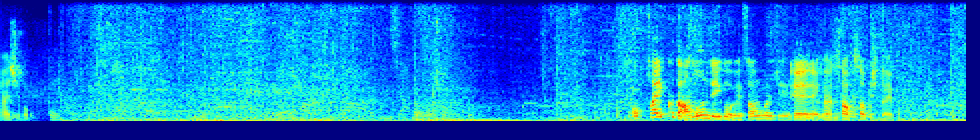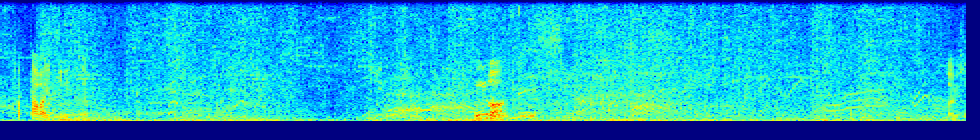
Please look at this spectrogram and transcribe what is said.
야식 없고. 너무 좋고. 어 파이크도 안 오는데 이거 왜 싸운 건지 네네 그냥 싸워 싸웁시다 이거. 카타가 있긴 있어요. 공도 안 쓰고 나이스.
